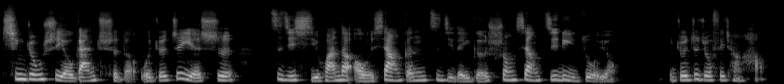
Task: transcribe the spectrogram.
心中是有感尺的。我觉得这也是自己喜欢的偶像跟自己的一个双向激励作用。我觉得这就非常好。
